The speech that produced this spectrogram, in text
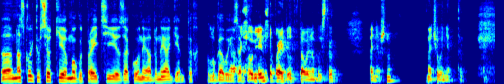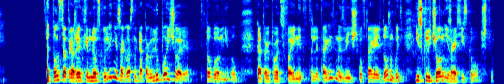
э, насколько все-таки могут пройти законы об иноагентах, луговые Я законы? уверен, что пройдут довольно быстро, конечно. А чего нет-то? Это полностью отражает кремлевскую линию, согласно которой любой человек, кто бы он ни был, который против войны и тоталитаризма, извините, что повторяюсь, должен быть исключен из российского общества.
